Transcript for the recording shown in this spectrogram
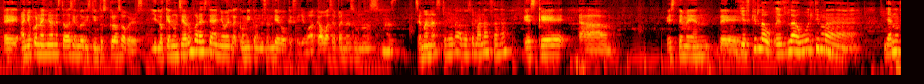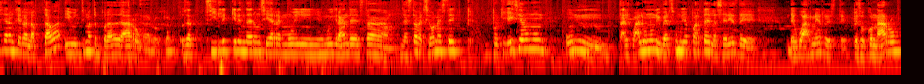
eh, año con año han estado haciendo distintos crossovers. Y lo que anunciaron para este año en la Comic Con de San Diego, que se llevó a cabo hace apenas unos, unas semanas, Tuve una o dos semanas, ajá. es que ah, este men de... Y es que es la, es la última. Ya anunciaron que era la octava y última temporada de Arrow. Arrow, claro. O sea, sí le quieren dar un cierre muy, muy grande a esta, a esta versión, a este, porque ya hicieron un, un, tal cual, un universo muy aparte de las series de, de Warner, este, empezó con Arrow,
